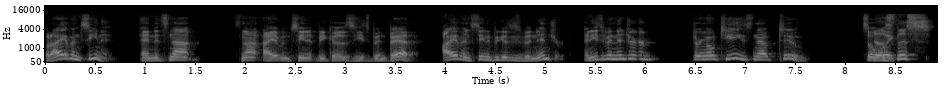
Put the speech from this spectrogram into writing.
but I haven't seen it, and it's not. It's not. I haven't seen it because he's been bad. I haven't seen it because he's been injured, and he's been injured during OTAs now too. So Does like this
